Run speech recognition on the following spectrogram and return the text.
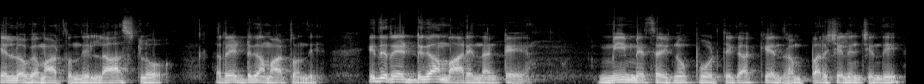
ఎల్లోగా మారుతుంది లాస్ట్లో రెడ్గా మారుతుంది. ఇది రెడ్గా మారిందంటే మీ మెసేజ్ను పూర్తిగా కేంద్రం పరిశీలించింది.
